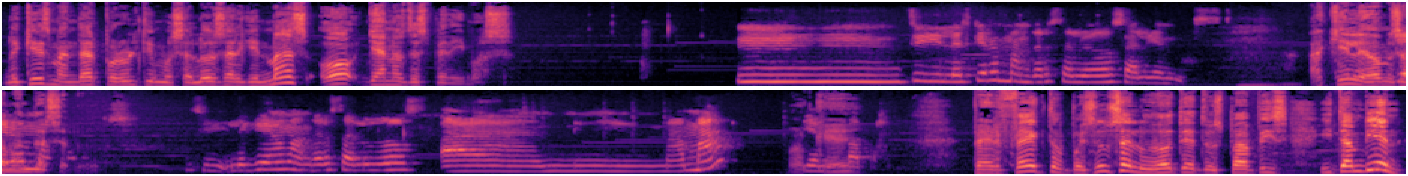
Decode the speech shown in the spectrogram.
¿le quieres mandar por último saludos a alguien más o ya nos despedimos? Mm, sí, les quiero mandar saludos a alguien más. ¿A quién le vamos a mandar saludos? Sí, le quiero mandar saludos a mi mamá y a mi papá. Perfecto, pues un saludote a tus papis. Y también,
